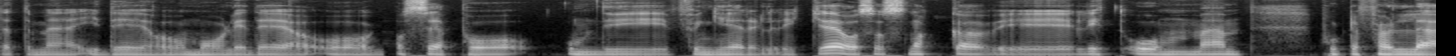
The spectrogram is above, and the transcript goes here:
dette med ideer og målideer, og å se på om de fungerer eller ikke. Og så snakka vi litt om eh, portefølje.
